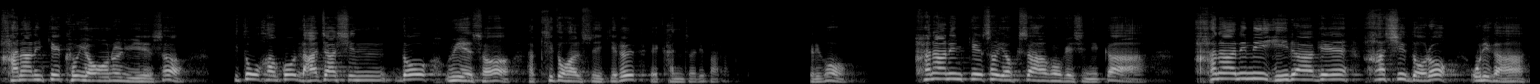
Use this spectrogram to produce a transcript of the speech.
하나님께 그 영혼을 위해서 기도하고 나 자신도 위해서 기도할 수 있기를 간절히 바랍니다. 그리고 하나님께서 역사하고 계시니까 하나님이 일하게 하시도록 우리가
